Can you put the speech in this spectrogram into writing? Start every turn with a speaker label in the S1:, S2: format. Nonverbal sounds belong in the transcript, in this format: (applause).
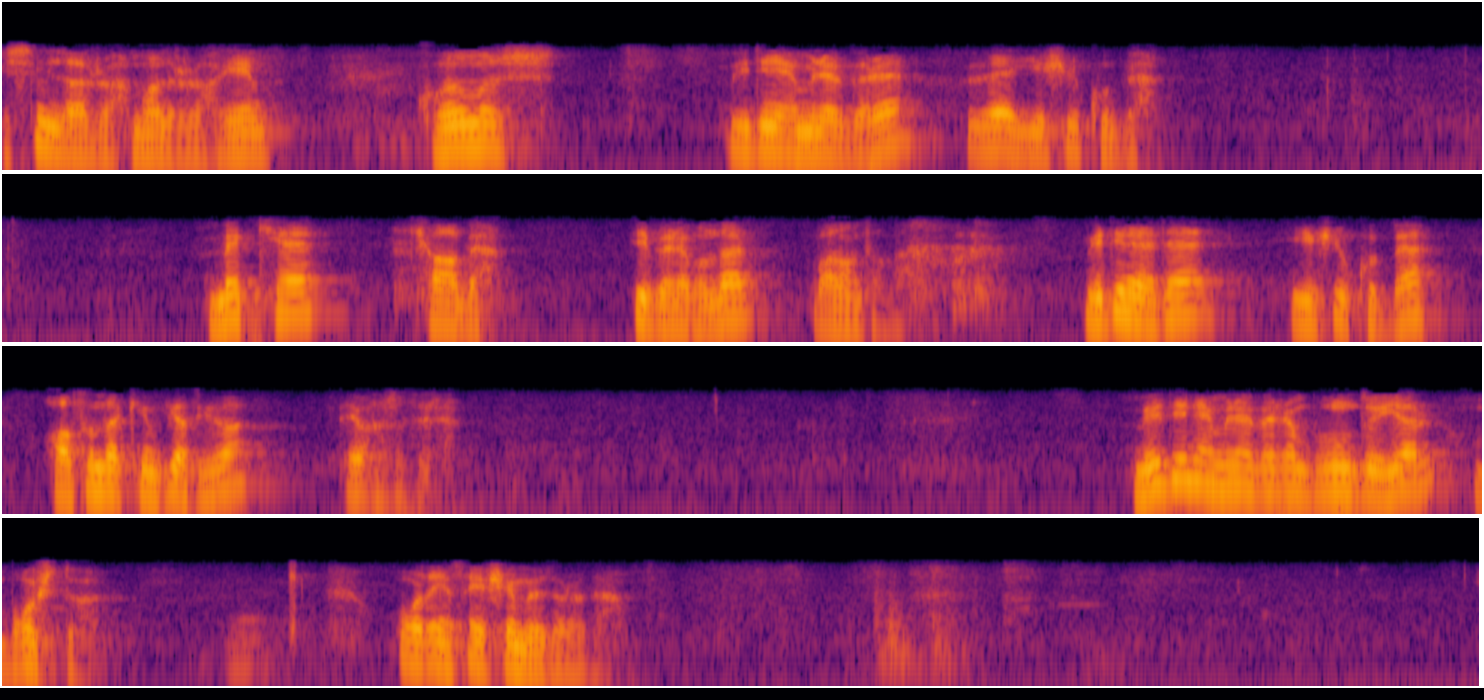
S1: Bismillahirrahmanirrahim. Konumuz Medine Münevvere ve Yeşil Kubbe. Mekke, Kabe. Birbirine bunlar bağlantılı. Medine'de Yeşil Kubbe altında kim yatıyor? Peygamber Hazretleri. Medine Münevvere'nin bulunduğu yer boştu. Orada insan yaşamıyordu orada.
